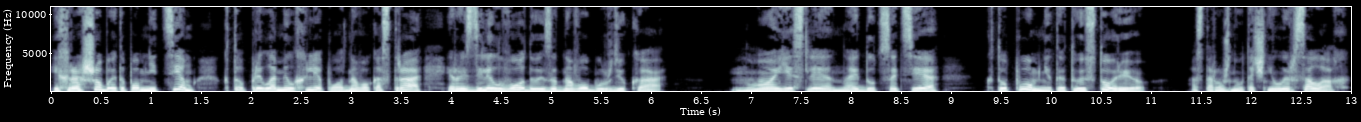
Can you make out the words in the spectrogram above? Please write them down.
И хорошо бы это помнить тем, кто преломил хлеб у одного костра и разделил воду из одного бурдюка. Но если найдутся те, кто помнит эту историю, — осторожно уточнил Ирсалах,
